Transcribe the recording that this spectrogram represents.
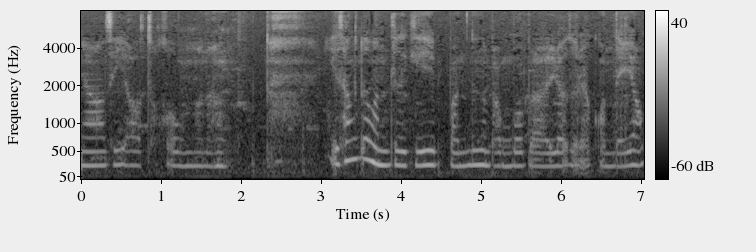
안녕하세요. 제가 오늘은 이 상자 만들기 만드는 방법을 알려드릴 건데요.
